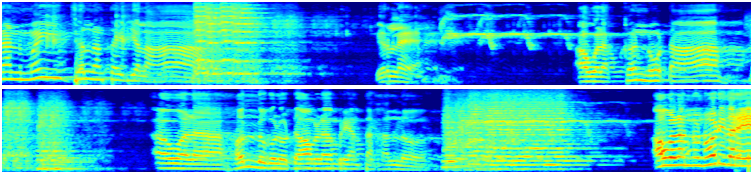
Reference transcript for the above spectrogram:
ನನ್ನ ಮೈ ಜಲ್ ಅಂತ ಇದೆಯಲ್ಲ? ಇರಲೆ, ಅವಳ ಕಣ್ಣೋಟ, ಅವಳ ಹಲ್ಲುಗಳು ಡಾವಳಂಬ್ರಿ ಅಂತ ಹಲ್ಲು. ಅವಳನ್ನು ನೋಡಿದರೆ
